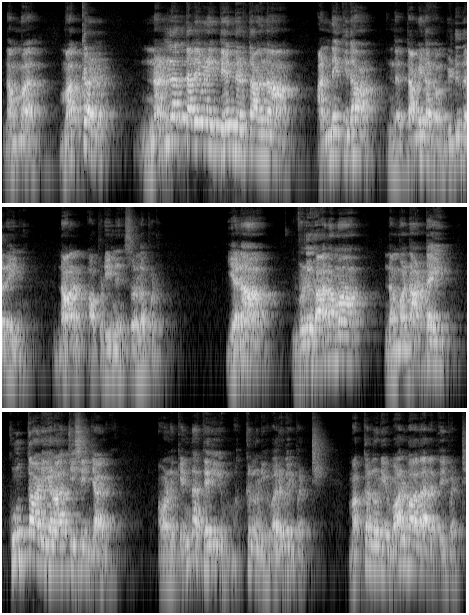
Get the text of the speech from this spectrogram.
நம்ம மக்கள் நல்ல தலைவனை தேர்ந்தெடுத்தாங்கன்னா அன்னைக்கு தான் இந்த தமிழகம் விடுதலை நாள் அப்படின்னு சொல்லப்படும். ஏன்னா இவ்வளவு காலமா நம்ம நாட்டை கூத்தாடிகள் ஆட்சி செஞ்சாங்க. அவனுக்கு என்ன தெரியும்? மக்களுடைய வருகை பற்றி மக்களுடைய வாழ்வாதாரத்தை பற்றி.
